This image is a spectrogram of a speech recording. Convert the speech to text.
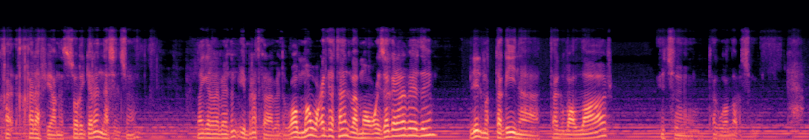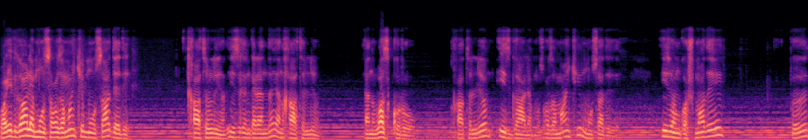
xələf yəni sonra gələn nəsil üçün nə qərar verdim? İbrət qərar verdim. Və mauizatan və mauizə qərar verdim. Lil muttaqina təqvalar üçün, təqvalar üçün. Və iz qala Musa o zaman ki Musa dedi. Xatırlayın. İzqən gələndə yəni xatırlayın. Yəni vazkuru. Xatırlayın. İz qala Musa o zaman ki Musa dedi. İz ön qoşmadır. Bu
